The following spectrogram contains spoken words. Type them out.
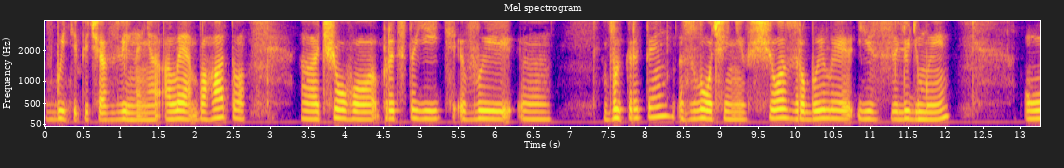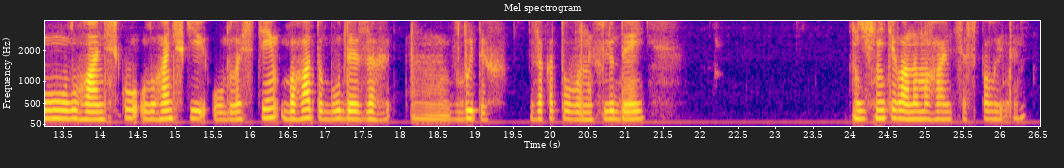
вбиті під час звільнення, але багато е, чого предстоїть ви, е, викрити злочинів, що зробили із людьми у Луганську, у Луганській області. Багато буде е, вбитих, закатованих людей. Їхні тіла намагаються спалити.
